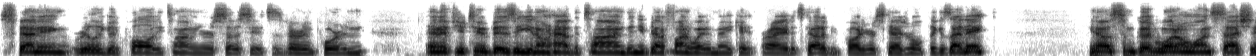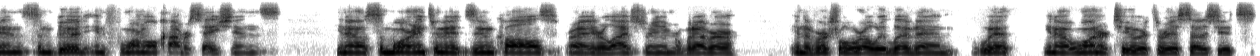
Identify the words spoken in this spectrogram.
spending really good quality time with your associates is very important. And if you're too busy, you don't have the time, then you've got to find a way to make it, right? It's got to be part of your schedule because I think you know, some good one-on-one sessions, some good informal conversations, you know, some more intimate Zoom calls, right, or live stream or whatever in the virtual world we live in with, you know, one or two or three associates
